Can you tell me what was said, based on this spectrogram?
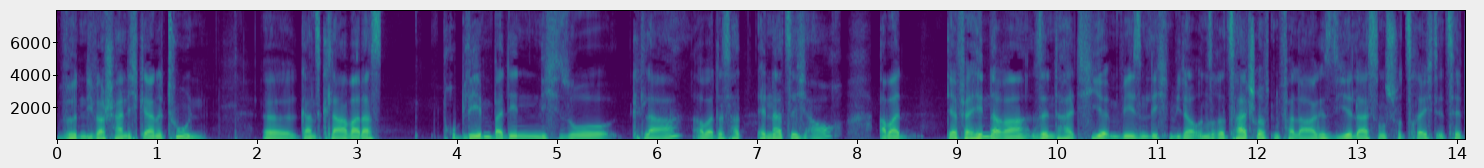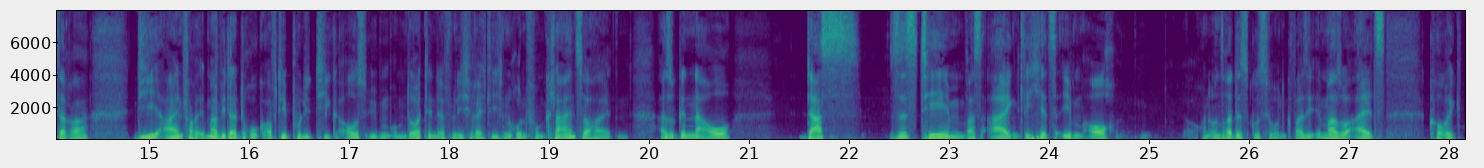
Würden die wahrscheinlich gerne tun. Äh, ganz klar war das Problem bei denen nicht so klar, aber das hat, ändert sich auch. Aber der Verhinderer sind halt hier im Wesentlichen wieder unsere Zeitschriftenverlage, siehe Leistungsschutzrecht etc., die einfach immer wieder Druck auf die Politik ausüben, um dort den öffentlich-rechtlichen Rundfunk klein zu halten. Also genau das System, was eigentlich jetzt eben auch, auch in unserer Diskussion quasi immer so als Korrekt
